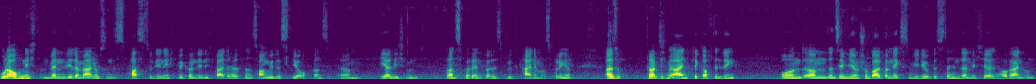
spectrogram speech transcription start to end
oder auch nicht. Und wenn wir der Meinung sind, es passt zu dir nicht, wir können dir nicht weiterhelfen, dann sagen wir das dir auch ganz ähm, ehrlich und transparent, weil es wird keinem was bringen. Also, trag dich mal ein, klick auf den Link Und ähm, dann sehen wir uns schon bald beim nächsten Video. Bis dahin, dann Michael, hau rein und.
